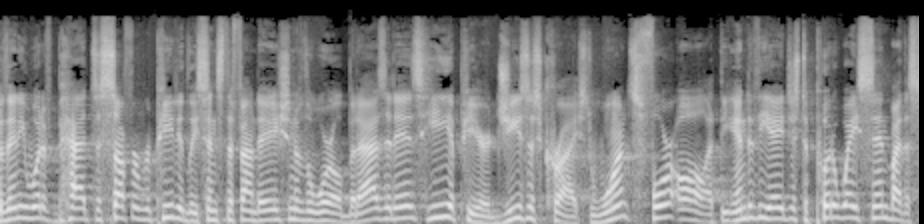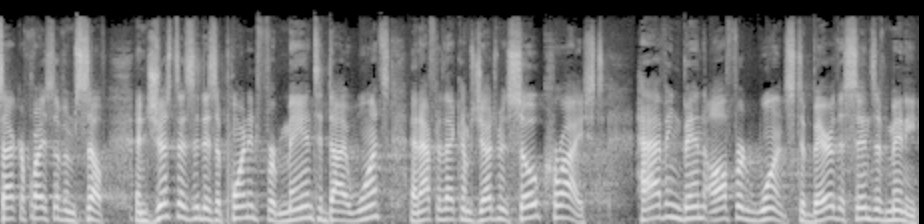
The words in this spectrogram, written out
For then he would have had to suffer repeatedly since the foundation of the world. But as it is, he appeared, Jesus Christ, once for all at the end of the ages to put away sin by the sacrifice of himself. And just as it is appointed for man to die once, and after that comes judgment, so Christ, having been offered once to bear the sins of many,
